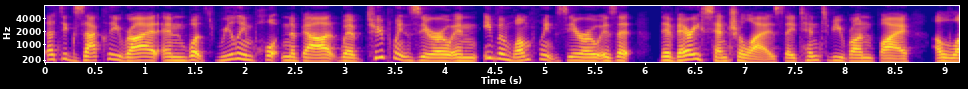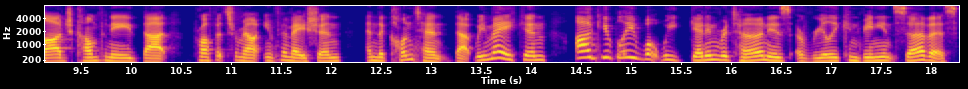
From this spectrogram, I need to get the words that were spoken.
That's exactly right. And what's really important about Web 2.0 and even 1.0 is that they're very centralized. They tend to be run by a large company that profits from our information and the content that we make. And arguably, what we get in return is a really convenient service,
